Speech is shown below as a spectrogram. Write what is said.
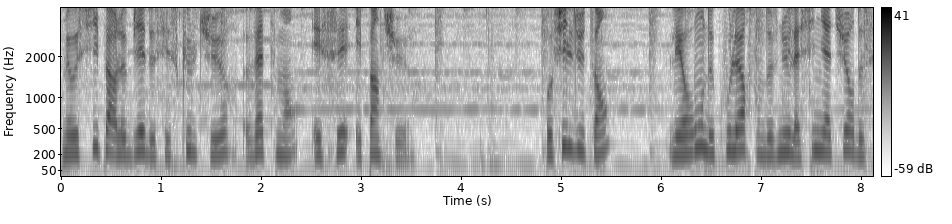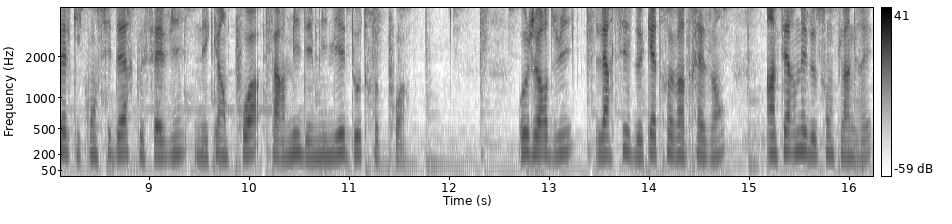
mais aussi par le biais de ses sculptures, vêtements, essais et peintures. Au fil du temps, les ronds de couleur sont devenus la signature de celle qui considère que sa vie n'est qu'un poids parmi des milliers d'autres poids. Aujourd'hui, l'artiste de 93 ans, interné de son plein gré,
